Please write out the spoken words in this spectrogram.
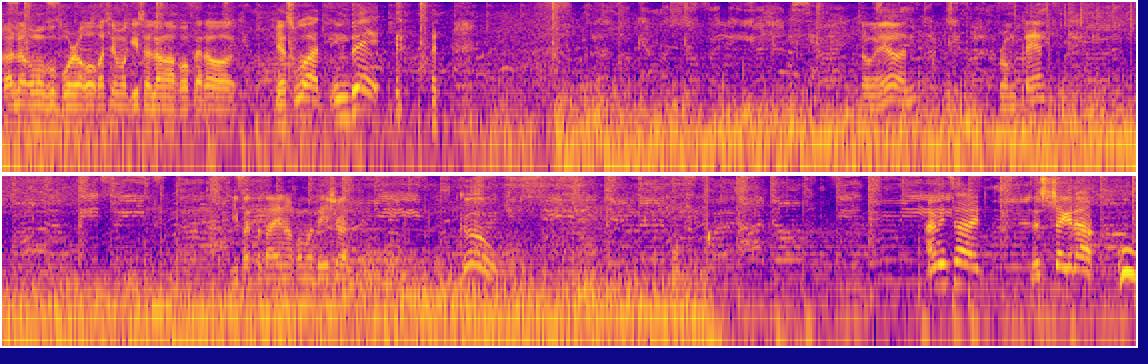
Kala ko mabubore ako kasi mag-isa lang ako pero guess what? Hindi! so ngayon, from tent, lipat pa tayo ng accommodation. Go! I'm inside. Let's check it out. Woo!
